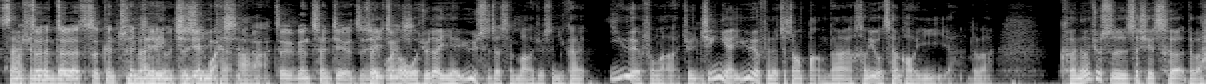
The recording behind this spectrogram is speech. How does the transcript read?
三十啊这个这个是跟春节有直接关系啊。啊，这个跟春节有直接关系所以这。个我觉得也预示着什么？就是你看一月份啊，就今年一月份的这张榜单啊，很有参考意义啊，对吧？可能就是这些车，对吧？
